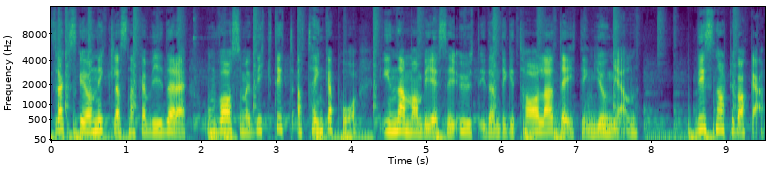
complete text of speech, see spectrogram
Strax ska jag och Niklas snacka vidare om vad som är viktigt att tänka på innan man beger sig ut i den digitala datingdjungeln. Vi är snart tillbaka.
